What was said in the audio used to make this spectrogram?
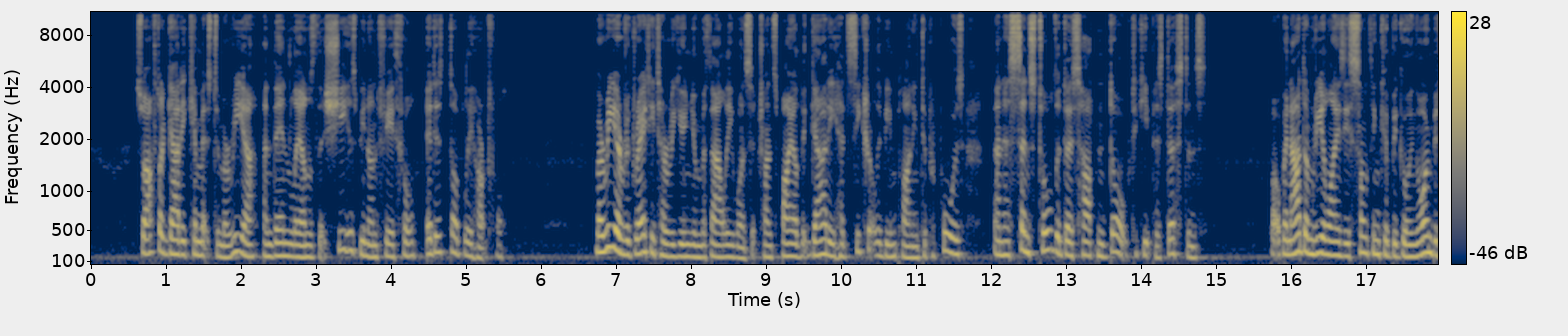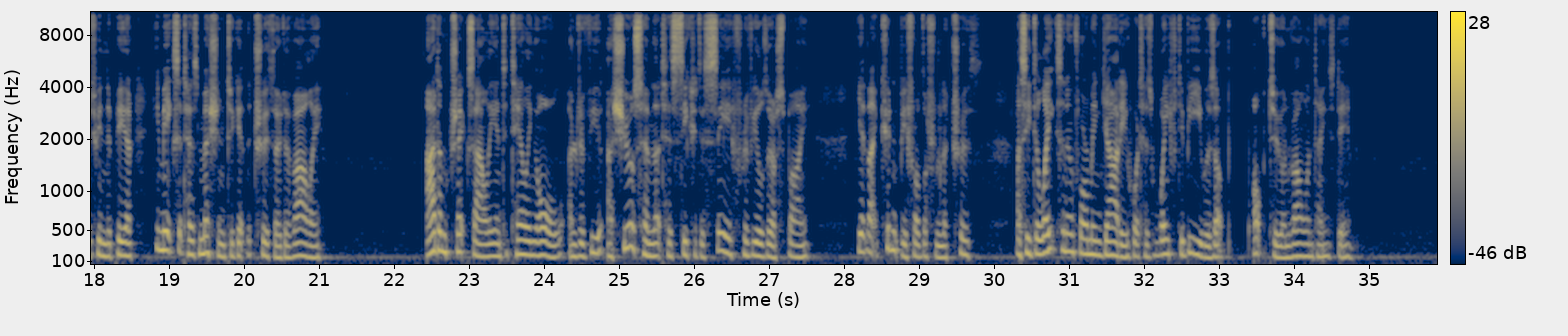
So after Gary commits to Maria and then learns that she has been unfaithful, it is doubly hurtful. Maria regretted her reunion with Ali once it transpired that Gary had secretly been planning to propose and has since told the disheartened doc to keep his distance. But when Adam realises something could be going on between the pair, he makes it his mission to get the truth out of Ali. Adam tricks Ali into telling all and reveal, assures him that his secret is safe, reveals our spy. Yet that couldn't be further from the truth, as he delights in informing Gary what his wife to be was up, up to on Valentine's Day.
